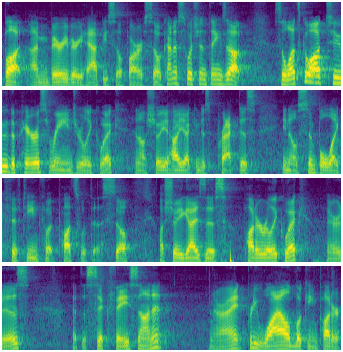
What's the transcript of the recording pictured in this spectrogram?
but I'm very, very happy so far. So kind of switching things up. So let's go out to the Paris range really quick, and I'll show you how I can just practice, you know, simple like 15 foot putts with this. So I'll show you guys this putter really quick. There it is. Got the SIK face on it. All right, pretty wild looking putter.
